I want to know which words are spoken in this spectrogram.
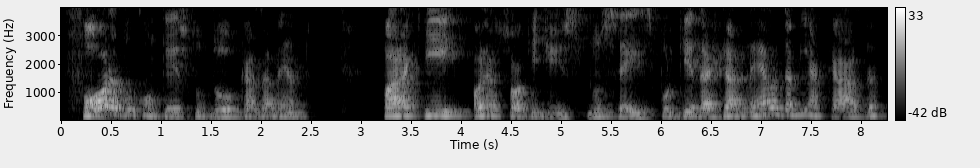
fora do contexto do casamento. Para que, olha só que diz no 6, porque da janela da minha casa,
